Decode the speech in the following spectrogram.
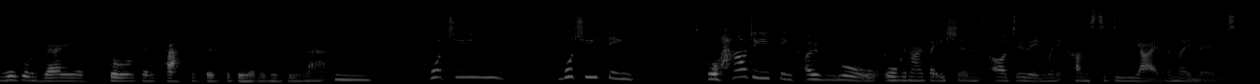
using various tools and practices to be able to do that. Mm. What do you what do you think or how do you think overall organizations are doing when it comes to DEI at the moment?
